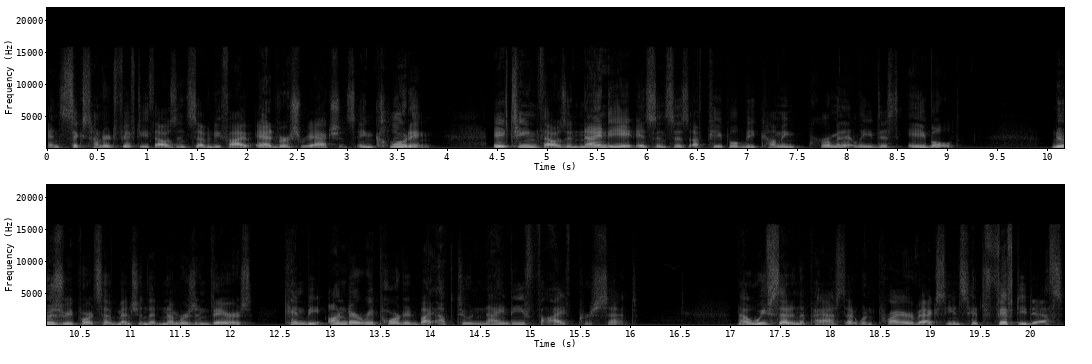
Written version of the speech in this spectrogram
and 650,075 adverse reactions, including 18,098 instances of people becoming permanently disabled. News reports have mentioned that numbers in VAERS can be underreported by up to 95%. Now, we've said in the past that when prior vaccines hit 50 deaths,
